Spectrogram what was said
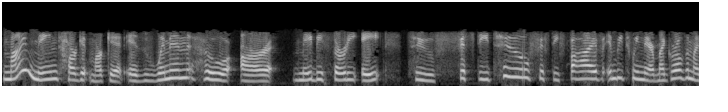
My main target market is women who are maybe 38 to 52, 55, in between there. My girls in my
